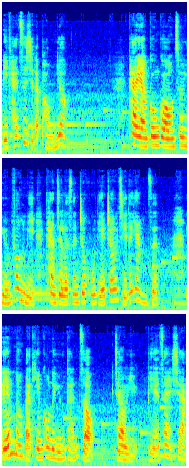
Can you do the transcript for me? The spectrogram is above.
离开自己的朋友。太阳公公从云缝里看见了三只蝴蝶着急的样子，连忙把天空的云赶走，叫雨别再下。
